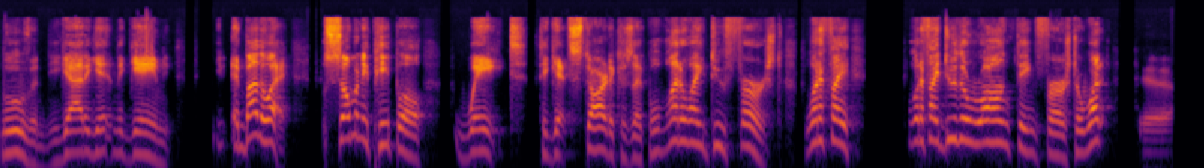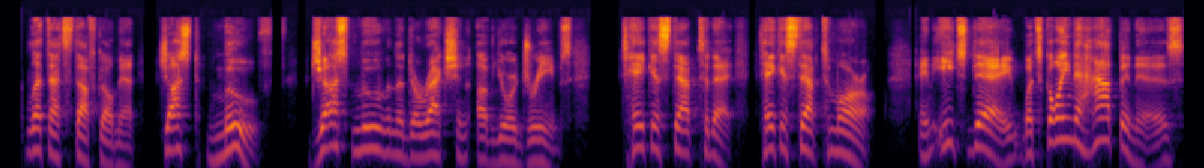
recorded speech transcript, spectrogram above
moving. You got to get in the game. And by the way, so many people wait to get started because like, well, what do I do first? What if I what if I do the wrong thing first? Or what? Yeah. Let that stuff go, man. Just move. Just move in the direction of your dreams. Take a step today. Take a step tomorrow. And each day, what's going to happen is,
